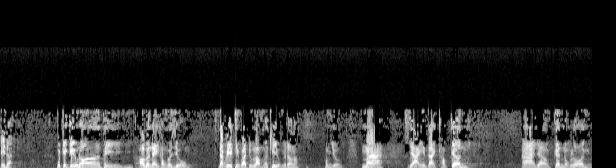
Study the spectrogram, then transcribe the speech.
vậy đó. Mà cái kiểu đó thì ở bên đây không có dùng. Đặc biệt thì phải trung lâm ít khi dùng cái đó lắm. Không dùng. Mà dạy người ta học kênh. À dạ học kênh học luận.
